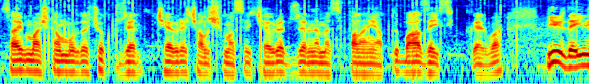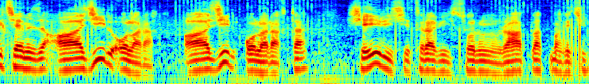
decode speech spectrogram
Sayın Başkan burada çok güzel çevre çalışması, çevre düzenlemesi falan yaptı. Bazı eksiklikler var. Bir de ilçemizi acil olarak, acil olarak da şehir içi trafik sorununu rahatlatmak için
